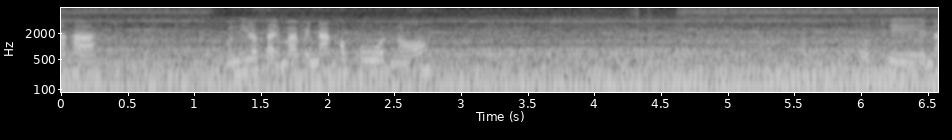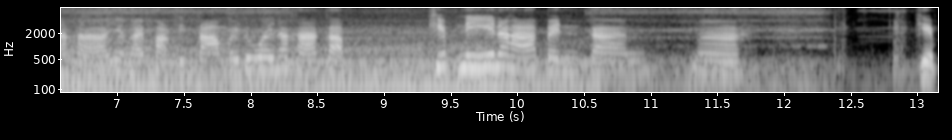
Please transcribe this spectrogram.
นะคะ วันนี้เราใส่มาเป็นหน้าข้าวโพดเนาะโอเคนะคะ ยังไงฝากติดตามไว้ด้วยนะคะ กับคลิปนี้นะคะเป็นการ มาเก็บ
